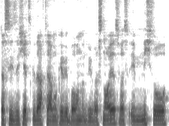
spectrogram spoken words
dass sie sich jetzt gedacht haben, okay, wir brauchen irgendwie was Neues, was eben nicht so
